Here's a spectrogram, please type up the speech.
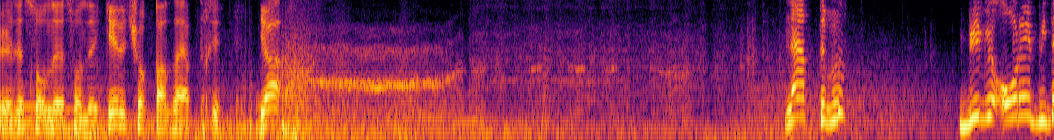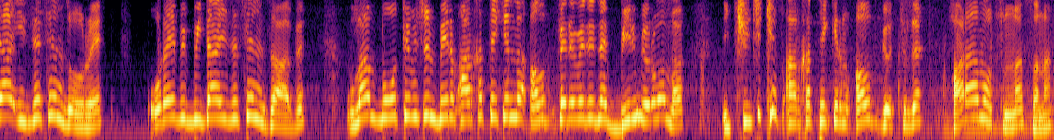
Öyle sollaya sollaya. Gene çok kaza yaptık. Ya Ne yaptı bu? Bir, bir oraya bir daha izleseniz oraya. Oraya bir bir daha izleseniz abi. Ulan bu otobüsün benim arka tekerini alıp veremediğini bilmiyorum ama ikinci kez arka tekerimi alıp götürdü. Haram olsun lan sana.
